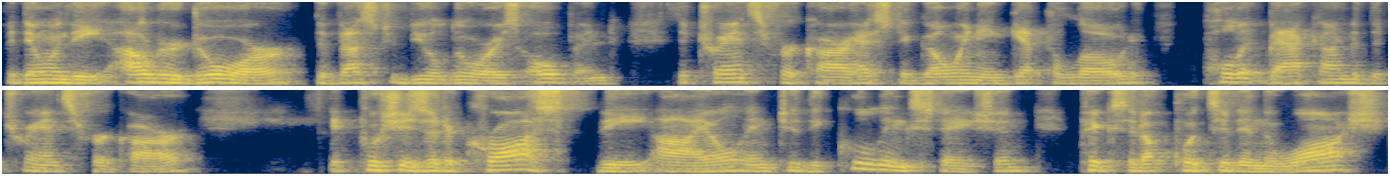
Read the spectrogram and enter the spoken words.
But then when the outer door, the vestibule door is opened, the transfer car has to go in and get the load, pull it back onto the transfer car. It pushes it across the aisle into the cooling station, picks it up, puts it in the wash,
